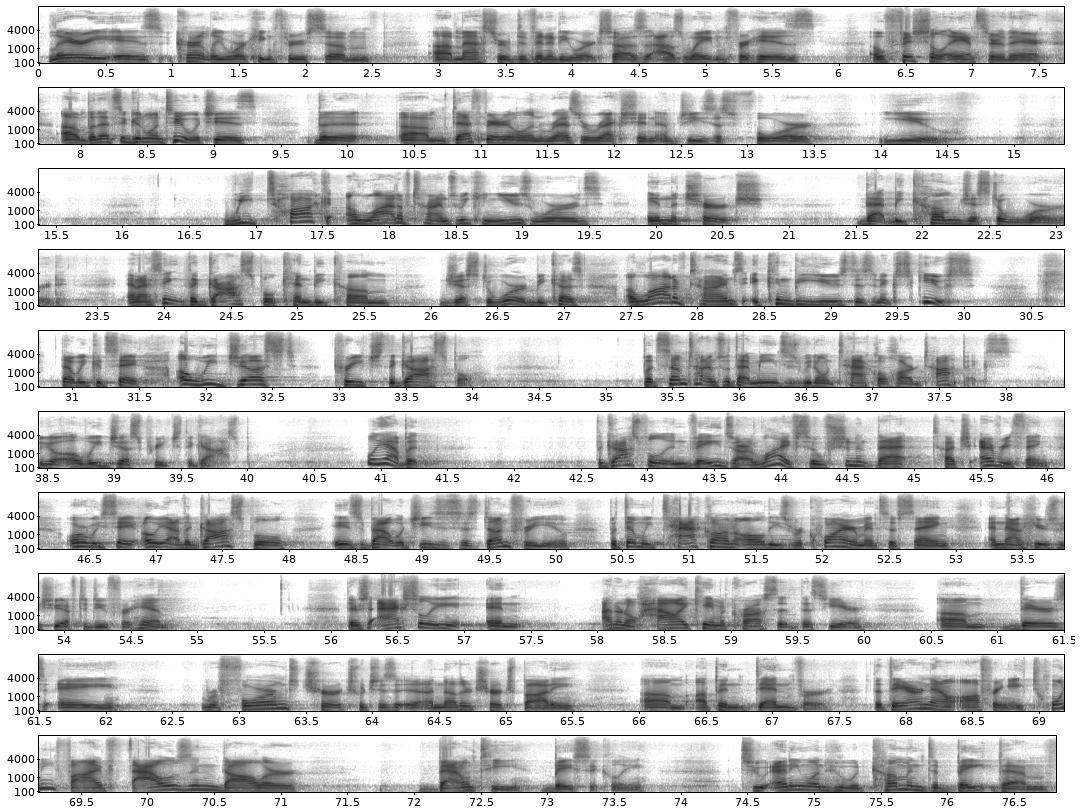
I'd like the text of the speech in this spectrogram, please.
Larry is currently working through some uh, master of divinity work. So I was, I was waiting for his official answer there. Um, but that's a good one too, which is the um, death, burial, and resurrection of Jesus for you. We talk a lot of times, we can use words in the church that become just a word. And I think the gospel can become just a word because a lot of times it can be used as an excuse that we could say, oh, we just preach the gospel. But sometimes what that means is we don't tackle hard topics. We go, oh, we just preach the gospel. Well, yeah, but the gospel invades our life, so shouldn't that touch everything? Or we say, oh, yeah, the gospel is about what Jesus has done for you, but then we tack on all these requirements of saying, and now here's what you have to do for him. There's actually, and I don't know how I came across it this year, um, there's a Reformed Church, which is another church body um, up in Denver, that they are now offering a $25,000 bounty, basically, to anyone who would come and debate them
